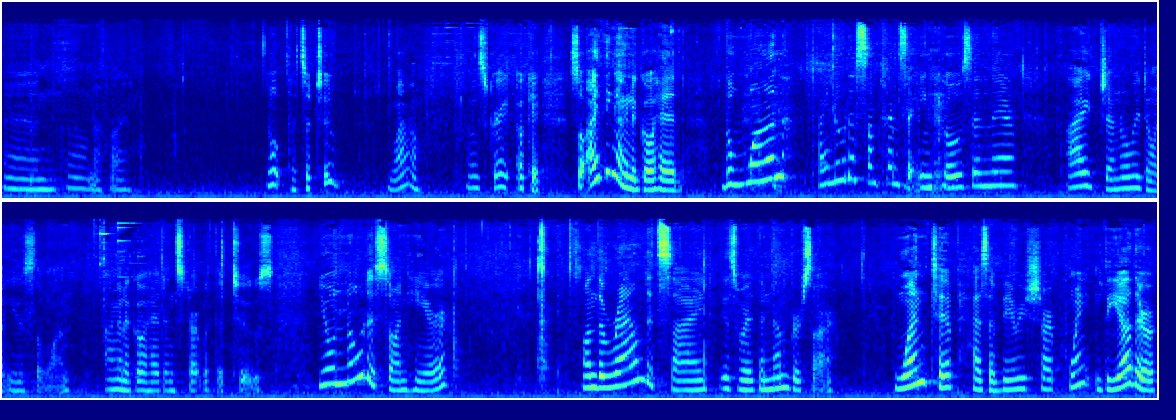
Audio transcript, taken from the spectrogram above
And I don't know if I. Oh, that's a two. Wow, that was great. Okay, so I think I'm gonna go ahead. The one, I notice sometimes the ink goes in there. I generally don't use the one. I'm gonna go ahead and start with the twos. You'll notice on here, on the rounded side is where the numbers are. One tip has a very sharp point, the other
